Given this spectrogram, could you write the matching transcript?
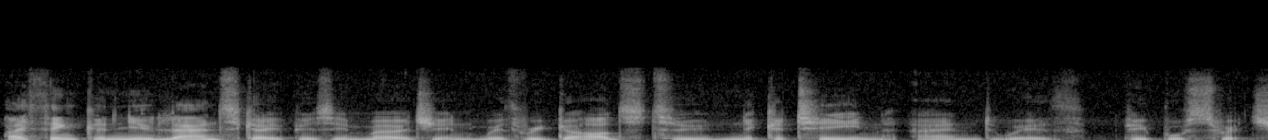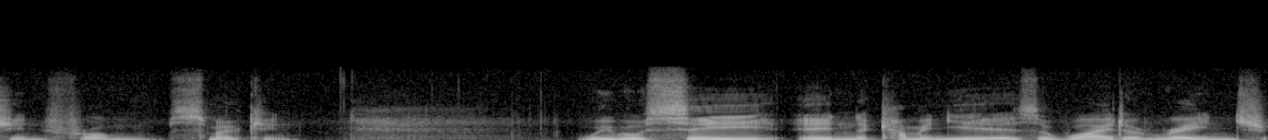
I think a new landscape is emerging with regards to nicotine and with people switching from smoking we will see in the coming years a wider range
